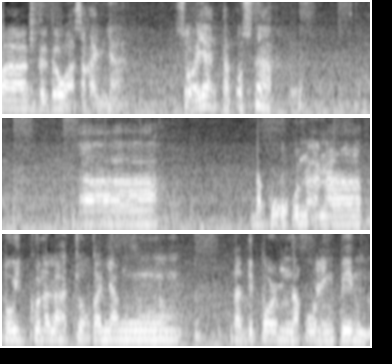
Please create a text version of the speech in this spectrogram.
paggagawa sa kanya. So ayan, tapos na. Na nabuo ko na, na tuwid ko na lahat yung kanyang na-deform na cooling pin.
